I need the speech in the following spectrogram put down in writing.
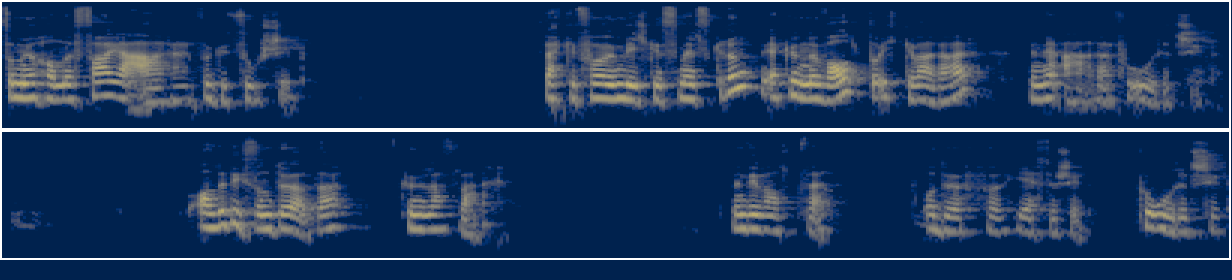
Som Johannes sa, 'Jeg er her for Guds ords skyld'. Det er ikke for hvilken som helst grunn. Jeg kunne valgt å ikke være her, men jeg er her for ordets skyld. Alle de som døde, kunne latt være. Men de valgte å dø for Jesus skyld. For ordets skyld.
